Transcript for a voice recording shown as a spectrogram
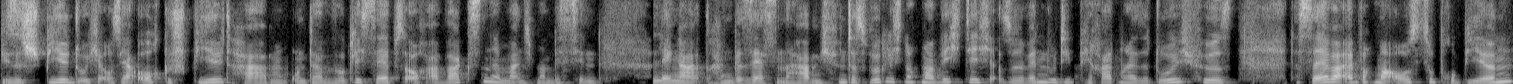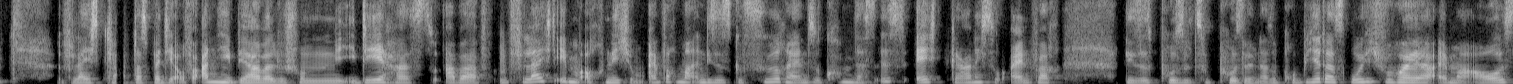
dieses Spiel durchaus ja auch gespielt haben und da wirklich selbst auch Erwachsene manchmal ein bisschen länger dran gesessen haben. Ich finde das wirklich nochmal wichtig. Also wenn du die Piratenreise durchführst, das selber einfach mal auszuprobieren. Vielleicht klappt das bei dir auf Anhieb, ja, weil du schon eine Idee hast, aber vielleicht eben auch nicht, um einfach mal in dieses Gefühl reinzukommen. Das ist echt gar nicht so einfach, dieses Puzzle zu puzzeln. Also probier das ruhig vorher einmal aus.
